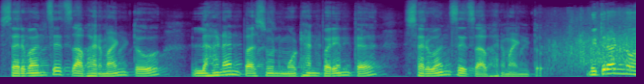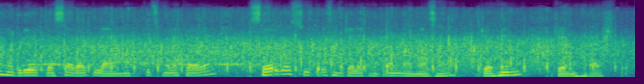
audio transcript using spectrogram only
सर्वांचेच आभार मानतो लहानांपासून मोठ्यांपर्यंत सर्वांचेच आभार मानतो. मित्रांनो हा व्हिडिओ कसा वाटला नक्कीच मला कळवा. सर्व सूत्रसंचालक मित्रांना माझा जय हिंद जय महाराष्ट्र.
